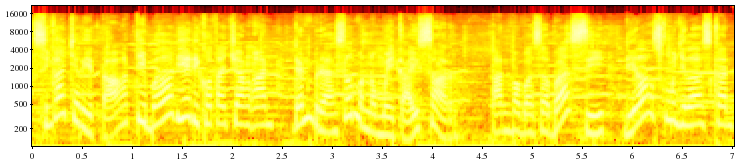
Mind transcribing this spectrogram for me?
Singkat cerita, tibalah dia di kota Chang'an dan berhasil menemui kaisar. Tanpa basa-basi, dia langsung menjelaskan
